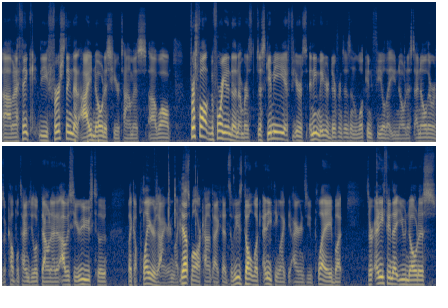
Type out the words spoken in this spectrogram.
um, and I think the first thing that I notice here, Thomas, uh, well, first of all, before we get into the numbers, just give me if there's any major differences in look and feel that you noticed. I know there was a couple times you looked down at it. Obviously, you're used to like a player's iron, like a smaller compact head. So these don't look anything like the irons you play, but is there anything that you notice,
